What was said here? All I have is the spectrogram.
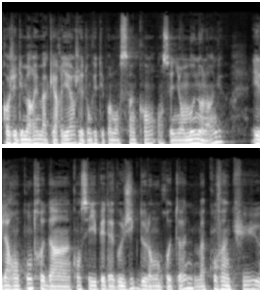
Quand j'ai démarré ma carrière, j'ai donc été pendant cinq ans enseignant monolingue et la rencontre d'un conseiller pédagogique de langue bretonne m'a convaincu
